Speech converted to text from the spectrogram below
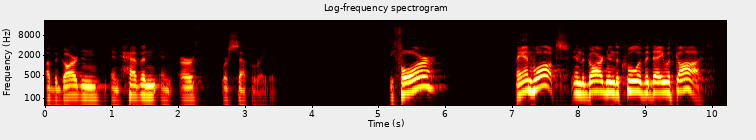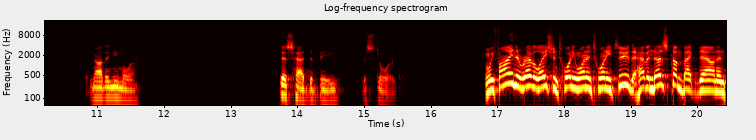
of the garden, and heaven and earth were separated. Before, man walked in the garden in the cool of the day with God, but not anymore. This had to be restored. And we find in Revelation 21 and 22 that heaven does come back down and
